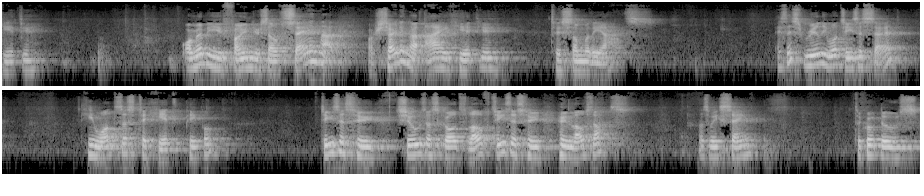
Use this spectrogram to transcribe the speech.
hate you. Or maybe you found yourself saying that or shouting that I hate you to somebody else. Is this really what Jesus said? He wants us to hate people. Jesus, who shows us God's love, Jesus, who, who loves us, as we sing. To quote those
